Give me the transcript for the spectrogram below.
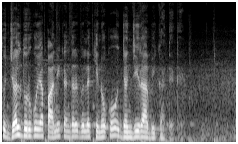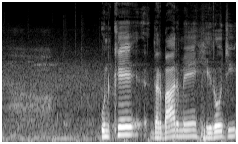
तो जल दुर्गों या पानी के अंदर बने किलों को जंजीरा भी कहते थे। उनके दरबार में हीरोजी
